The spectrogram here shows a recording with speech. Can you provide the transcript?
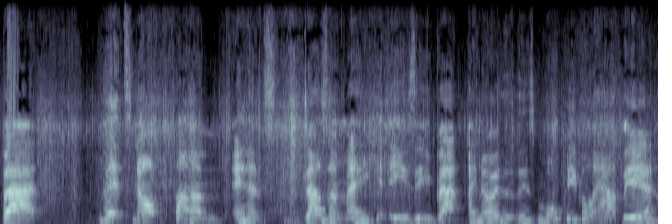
But that's not fun and it doesn't make it easy but I know that there's more people out there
